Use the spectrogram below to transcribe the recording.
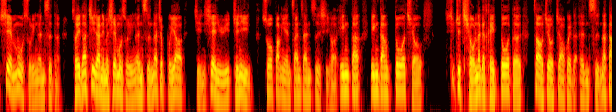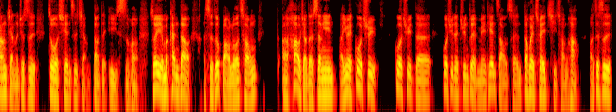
羡慕属灵恩赐的，所以那既然你们羡慕属灵恩赐，那就不要仅限于仅以说方言沾沾自喜哈，应当应当多求去求那个可以多得造就教会的恩赐。那当然讲的就是做先知讲道的意思哈。所以有没有看到使徒保罗从啊，号角的声音啊，因为过去过去的过去的军队每天早晨都会吹起床号啊，这是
